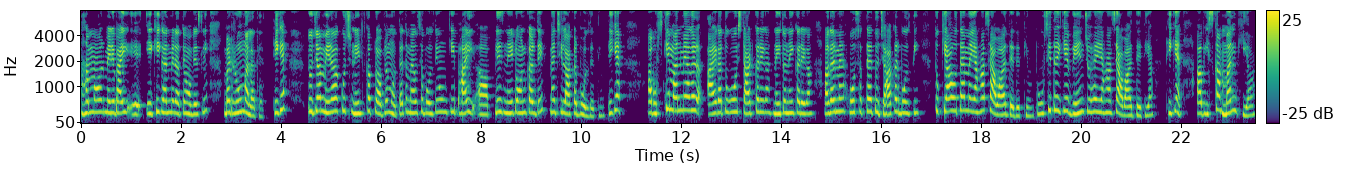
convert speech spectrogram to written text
हम और मेरे भाई एक ही घर में रहते हैं ऑब्वियसली बट रूम अलग है, ठीक है? तो जब मेरा कुछ नेट का प्रॉब्लम होता है तो मैं उसे बोलती हूँ कि, भाई प्लीज़ नेट ऑन कर दे, मैं चिल्लाकर बोल देती हूँ, ठीक है? अब उसके मन में अगर आएगा तो वो स्टार्ट करेगा, नहीं तो नहीं करेगा। अगर मैं, हो सकता है तो जाकर बोलती तो क्या होता है, मैं यहाँ से आवाज़ दे देती हूँ। तो उसी तरह ये वेन जो है, यहाँ से आवाज़ दे दिया, ठीक है? अब इसका मन किया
